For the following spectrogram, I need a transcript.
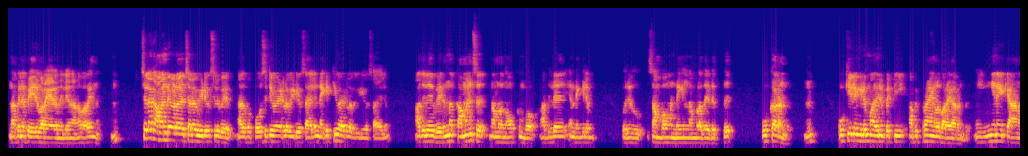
എന്നാ പിന്നെ പേര് പറയായിരുന്നില്ലേ എന്നാണ് പറയുന്നത്. ചില കമന്റുകൾ ചില വീഡിയോസിൽ വരും അതിപ്പോ പോസിറ്റീവ് ആയിട്ടുള്ള വീഡിയോസ് ആയാലും നെഗറ്റീവ് ആയിട്ടുള്ള വീഡിയോസ് ആയാലും അതിൽ വരുന്ന കമന്റ്സ് നമ്മൾ നോക്കുമ്പോൾ അതിൽ എന്തെങ്കിലും ഒരു സംഭവം ഉണ്ടെങ്കിൽ നമ്മളത് എടുത്ത് ഊക്കാറുണ്ട്. ഊക്കിയില്ലെങ്കിലും അതിനെപ്പറ്റി അഭിപ്രായങ്ങൾ പറയാറുണ്ട്. ഇങ്ങനെയൊക്കെയാണ്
